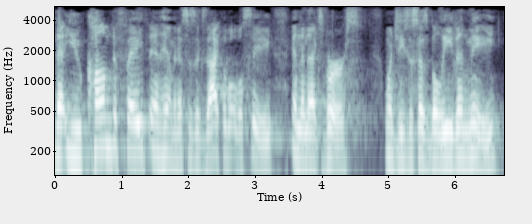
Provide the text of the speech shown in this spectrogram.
that you come to faith in him. And this is exactly what we'll see in the next verse when Jesus says, Believe in me.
